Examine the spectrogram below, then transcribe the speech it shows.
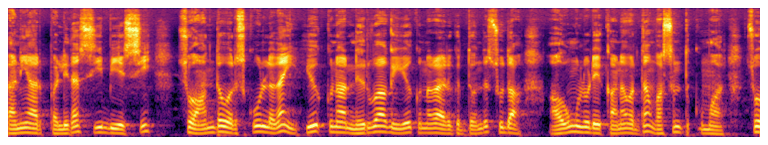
தனியார் பள்ளி தான் சிபிஎஸ்சி ஸோ அந்த ஒரு ஸ்கூலில் தான் இயக்குனர் நிர்வாக இயக்குனராக இருக்கிறது வந்து சுதா. அவங்களுடைய கணவர் தான் வசந்த்குமார். ஸோ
